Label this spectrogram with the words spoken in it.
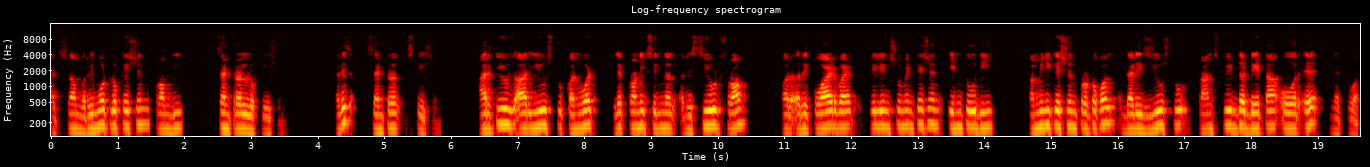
at some remote location from the central location that is central station. Rtus are used to convert electronic signal received from or required by field instrumentation into the communication protocol that is used to transmit the data over a network.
